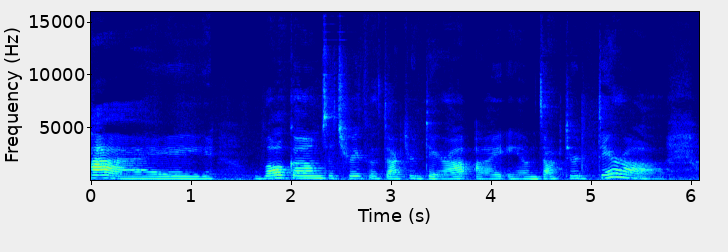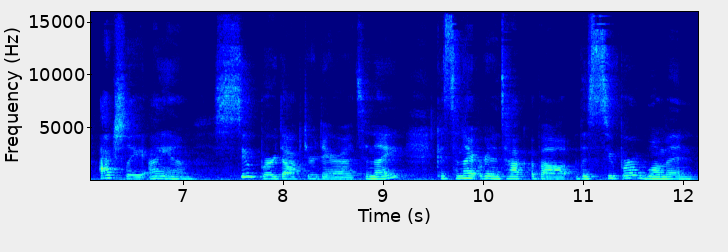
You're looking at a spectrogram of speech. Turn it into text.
Hi, welcome to Truth with Dr. Dara. I am Dr. Dara. Actually, I am super Dr. Dara tonight because tonight we're going to talk about the Superwoman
